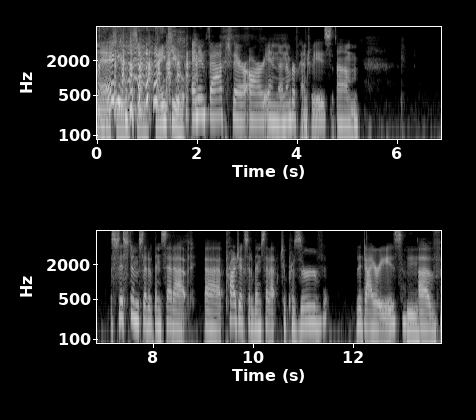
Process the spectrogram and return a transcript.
Thank you. Thank you. and in fact, there are in a number of countries um, systems that have been set up, uh, projects that have been set up to preserve the diaries Mm. of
